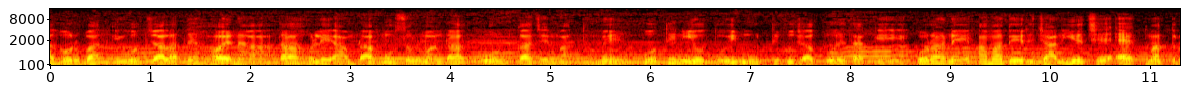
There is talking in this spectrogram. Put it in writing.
আগরবাতিও জ্বালাতে হয় না। তাহলে আমরা মুসলমানরা কোন কাজের মাধ্যমে প্রতিনিয়তই মূর্তি পূজা করে থাকি? কোরআনে আমাদের জানিয়েছে একমাত্র,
